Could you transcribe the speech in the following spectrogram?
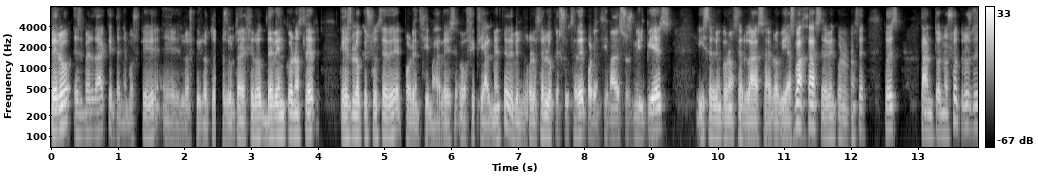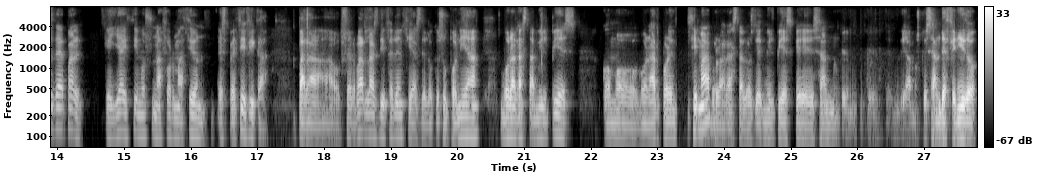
Pero es verdad que tenemos que, eh, los pilotos de ultraligero deben conocer qué es lo que sucede por encima de, oficialmente, deben conocer lo que sucede por encima de esos mil pies y se deben conocer las aerovías bajas, se deben conocer. Entonces, tanto nosotros desde APAL, que ya hicimos una formación específica para observar las diferencias de lo que suponía volar hasta mil pies como volar por encima, volar hasta los 10.000 pies que se han, digamos, que se han definido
